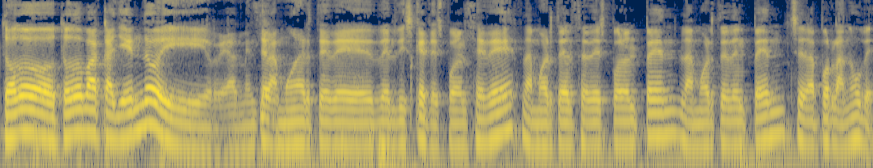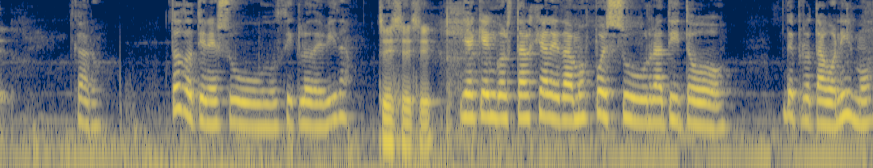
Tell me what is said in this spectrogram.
todo, todo va cayendo y realmente la muerte de- del disquete es por el CD, la muerte del CD es por el pen, la muerte del pen será por la nube. Claro. Todo tiene su ciclo de vida. Sí, sí, sí. Y aquí en Nostalgia le damos pues su ratito de protagonismo,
